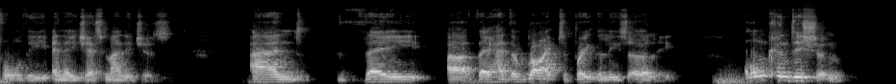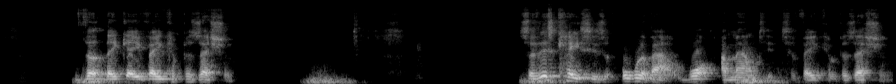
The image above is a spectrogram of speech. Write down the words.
for the NHS managers, and they uh, they had the right to break the lease early, on condition that they gave vacant possession. So this case is all about what amounted to vacant possession.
